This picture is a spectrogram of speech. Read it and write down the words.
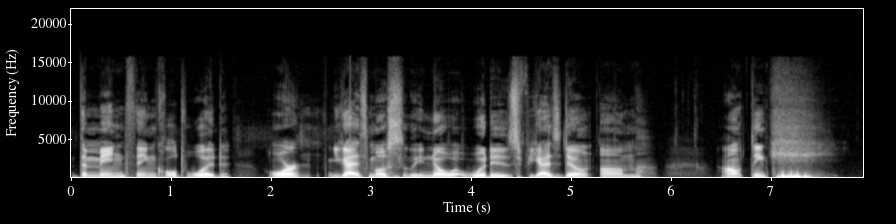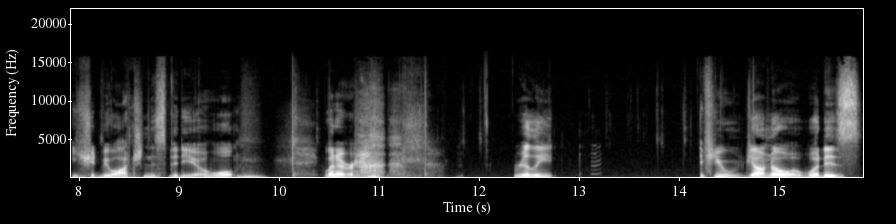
the main thing called wood, or you guys mostly know what wood is. If you guys don't, um, I don't think you should be watching this video. Well, whatever. really, if you don't know what wood is,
